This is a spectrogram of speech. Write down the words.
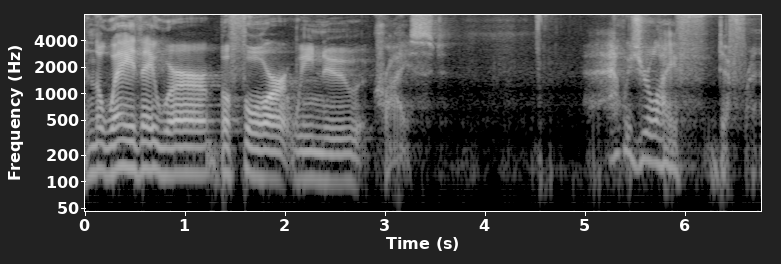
than the way they were before we knew Christ. How is your life different?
